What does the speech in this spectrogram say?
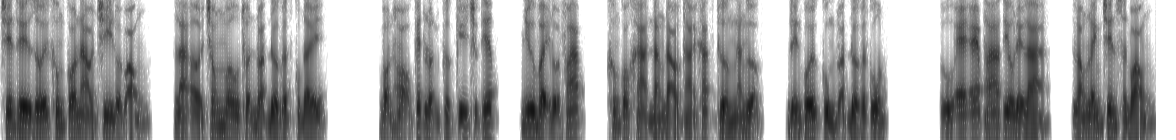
Trên thế giới không có nào chi đội bóng là ở trong mâu thuẫn đoạt được gật cục đấy. Bọn họ kết luận cực kỳ trực tiếp, như vậy đội pháp không có khả năng đào thải khác thường ngang ngược, đến cuối cùng đoạt được gật cục uefa tiêu đề là lóng lánh trên sân bóng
